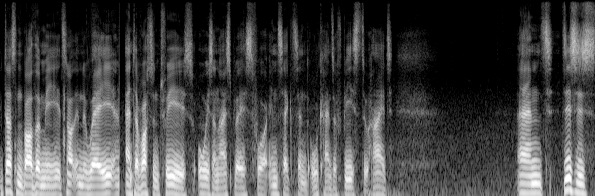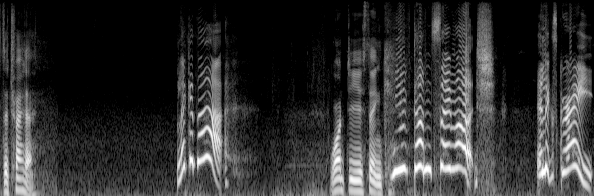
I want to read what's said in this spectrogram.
It doesn't bother me, it's not in the way, and a rotten tree is always a nice place for insects and all kinds of beasts to hide. And this is the trailer. Look at that! What do you think? You've done so much! It looks great!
